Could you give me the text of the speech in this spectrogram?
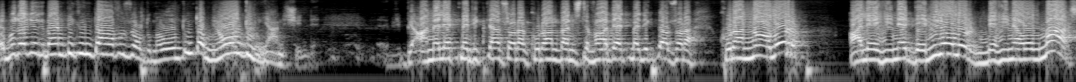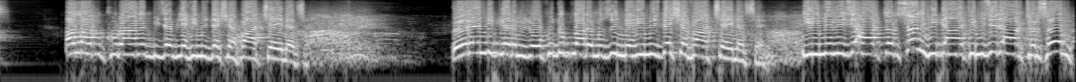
E bu da diyor ki ben bir günde hafız oldum. E oldun da ne oldun yani şimdi? E bir amel etmedikten sonra, Kur'an'dan istifade etmedikten sonra Kur'an ne olur? Aleyhine delil olur, lehine olmaz. Allah bu Kur'an'ı bize lehimizde şefaatçi eylesin. Öğrendiklerimizi, okuduklarımızı lehimizde şefaatçi eylesin. İlmimizi artırsın, hidayetimizi de artırsın.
